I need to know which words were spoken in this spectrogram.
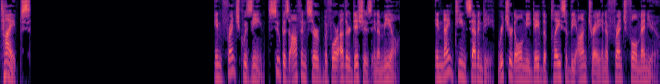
Types In French cuisine, soup is often served before other dishes in a meal. In 1970, Richard Olney gave the place of the entree in a French full menu.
